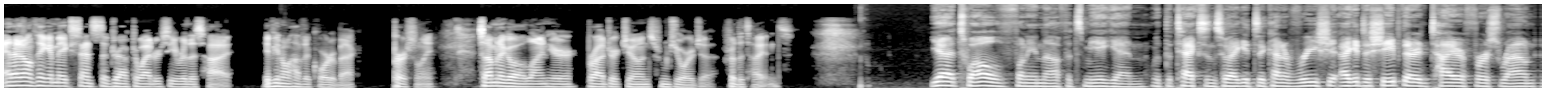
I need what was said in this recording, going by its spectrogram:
and I don't think it makes sense to draft a wide receiver this high if you don't have the quarterback, personally. So I'm going to go a line here Broderick Jones from Georgia for the Titans. Yeah, 12, funny enough, it's me again with the Texans who I get to kind of reshape I get to shape their entire first round.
